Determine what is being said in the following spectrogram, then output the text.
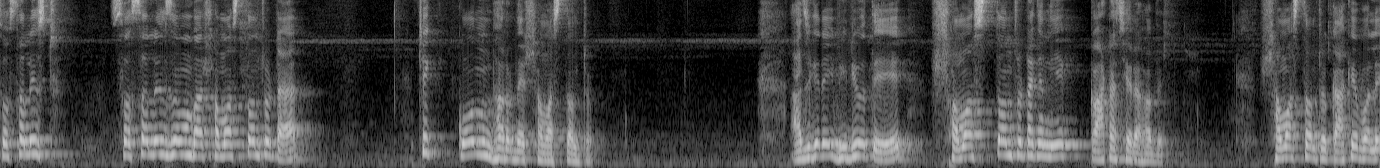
সোশ্যালিস্ট সোশ্যালিজম বা সমাজতন্ত্রটা ঠিক কোন ধরনের সমাজতন্ত্র? আজকের এই ভিডিওতে সমাজতন্ত্রটাকে নিয়ে কাটাছেড়া হবে। সমাজতন্ত্র কাকে বলে,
